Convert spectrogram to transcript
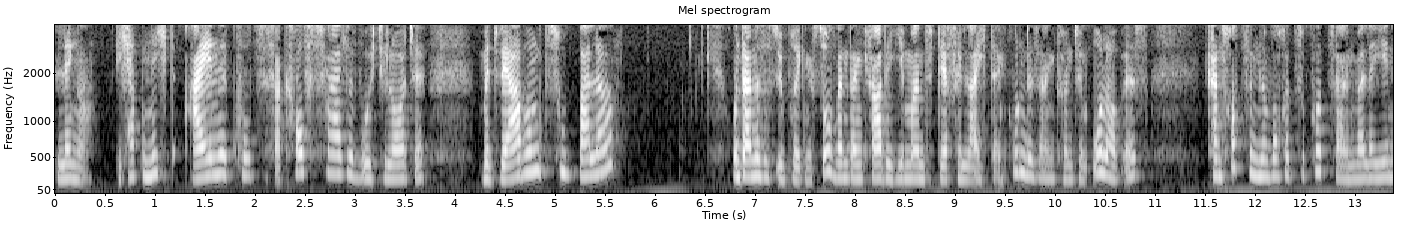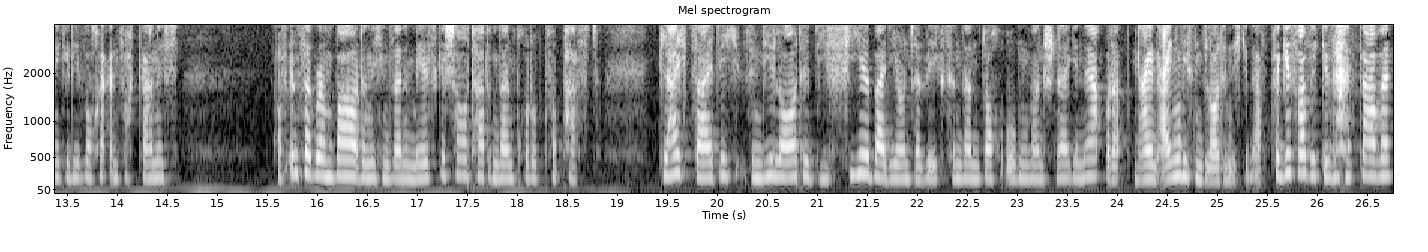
länger. Ich habe nicht eine kurze Verkaufsphase, wo ich die Leute mit Werbung zuballer. Und dann ist es übrigens so, wenn dann gerade jemand, der vielleicht dein Kunde sein könnte, im Urlaub ist, kann trotzdem eine Woche zu kurz sein, weil derjenige die Woche einfach gar nicht auf Instagram war oder nicht in seine Mails geschaut hat und dein Produkt verpasst. Gleichzeitig sind die Leute, die viel bei dir unterwegs sind, dann doch irgendwann schnell genervt. Oder nein, eigentlich sind die Leute nicht genervt. Vergiss, was ich gesagt habe.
